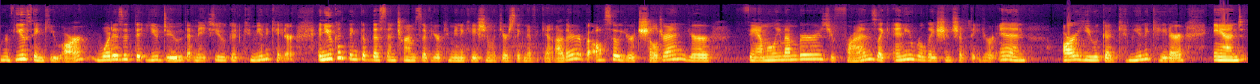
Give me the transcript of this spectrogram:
or if you think you are, what is it that you do that makes you a good communicator? And you can think of this in terms of your communication with your significant other, but also your children, your family members, your friends, like any relationship that you're in are you a good communicator? And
